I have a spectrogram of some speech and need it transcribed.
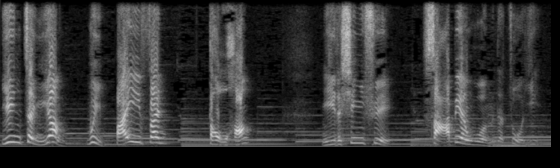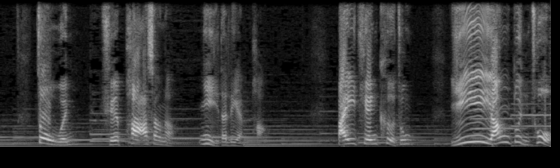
因怎样为白帆导航。你的心血洒遍我们的作业，皱纹却爬上了你的脸庞。白天课中，抑扬顿挫，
